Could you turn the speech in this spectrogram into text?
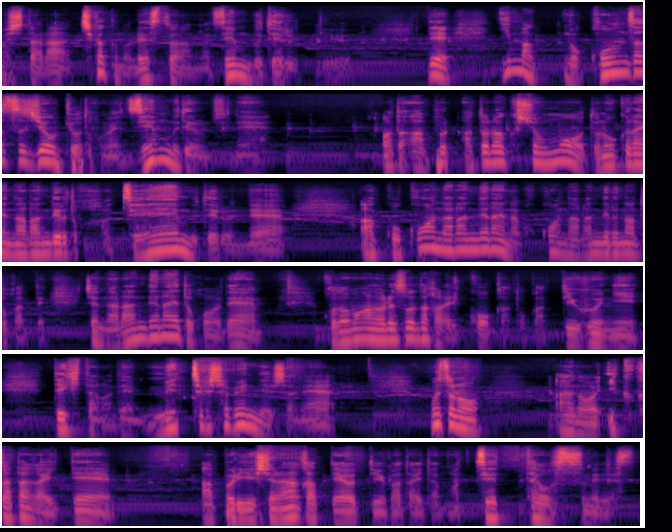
押したら近くのレストランが全部出るっていう。で今の混雑状況とかも全部出るんですよね。あとアアトラクションもどのくらい並んでるとかが全部出るんであここは並んでないなここは並んでるなとかってじゃあ並んでないところで子供が乗れそうだから行こうかとかっていう風にできたのでめっちゃくちゃ便利でしたね。もしそのあの行く方がいてアプリ知らなかったよっていう方いたらもう絶対おすすめです。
